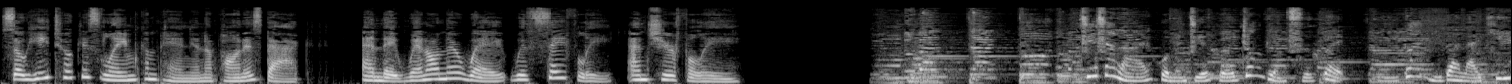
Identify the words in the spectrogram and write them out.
So he took his lame companion upon his back, and they went on their way with safely and cheerfully. 接下来，我们结合重点词汇，一段一段来听。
